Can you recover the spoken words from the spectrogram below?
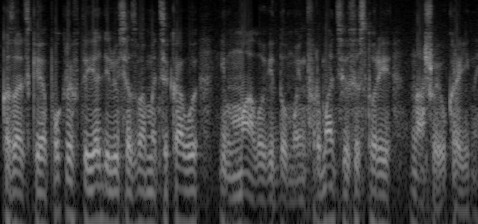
Козацький апокриф. Де я ділюся з вами цікавою і маловідомою інформацією з історії нашої України.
